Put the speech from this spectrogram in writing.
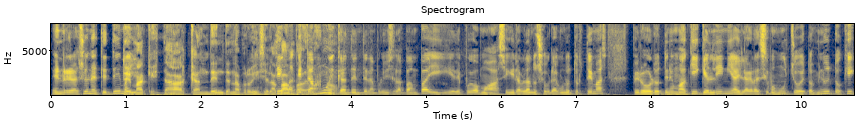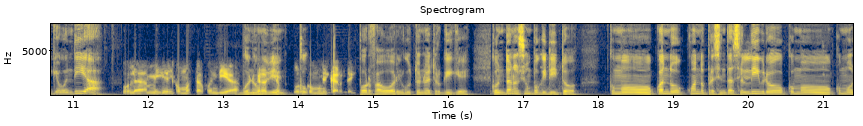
En relación a este tema. Tema que está candente en la provincia de La tema Pampa. que está muy candente en la provincia de La Pampa y después vamos a seguir hablando sobre algunos otros temas, pero lo tenemos aquí que en línea y le agradecemos mucho estos minutos. Quique, buen día. Hola Miguel, ¿cómo estás? Buen día. Bueno, muy bien. por comunicarte. Por favor, el gusto es nuestro, Quique. Contanos un poquitito. ¿Cómo, cuándo, ¿Cuándo presentás el libro? ¿Cómo, cómo,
